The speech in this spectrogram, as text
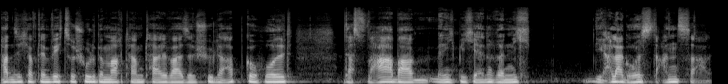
hatten sich auf den Weg zur Schule gemacht, haben teilweise Schüler abgeholt. Das war aber, wenn ich mich erinnere, nicht die allergrößte Anzahl.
